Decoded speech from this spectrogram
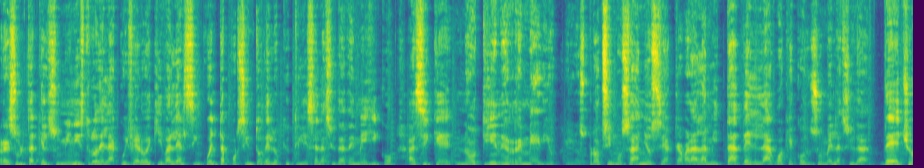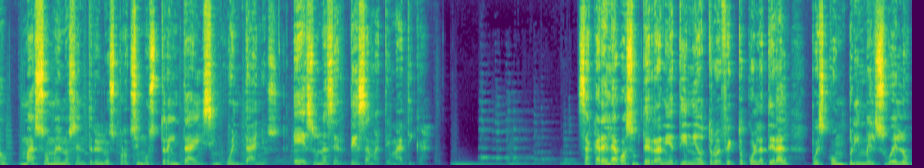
Resulta que el suministro del acuífero equivale al 50% de lo que utiliza la Ciudad de México, así que no tiene remedio. En los próximos años se acabará la mitad del agua que consume la ciudad. De hecho, más o menos entre los próximos 30 y 50 años. Es una certeza matemática. Sacar el agua subterránea tiene otro efecto colateral, pues comprime el suelo,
